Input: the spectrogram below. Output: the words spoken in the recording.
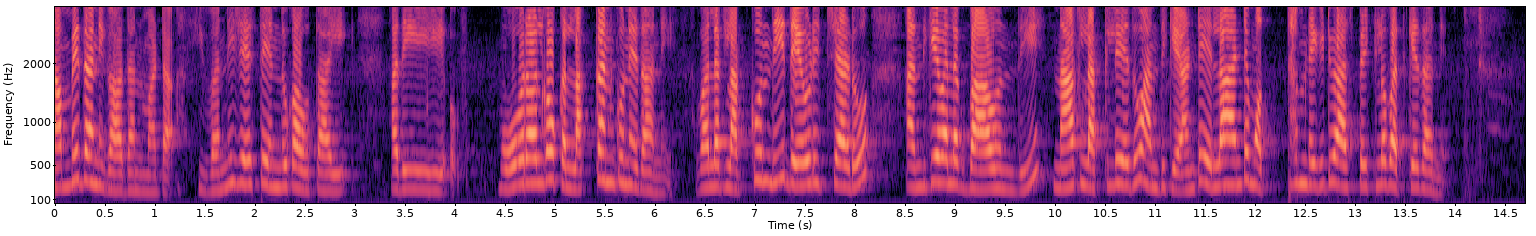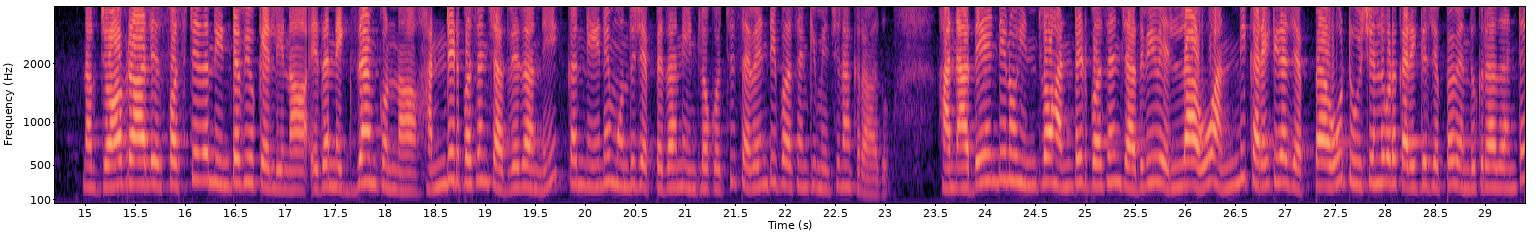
నమ్మేదాన్ని కాదనమాట ఇవన్నీ చేస్తే ఎందుకు అవుతాయి? అది ఓవరాల్గా ఒక లక్ అనుకునేదాన్ని. వాళ్ళకి లక్ ఉంది దేవుడిచ్చాడు అందుకే వాళ్ళకి బాగుంది. నాకు లక్ లేదు అందుకే. అంటే ఎలా అంటే మొత్తం నెగిటివ్ ఆస్పెక్ట్లో బతికేదాన్ని. నాకు జాబ్ రాలేదు. ఫస్ట్ ఏదైనా ఇంటర్వ్యూకి వెళ్ళినా ఏదైనా ఎగ్జామ్కి ఉన్నా హండ్రెడ్ పర్సెంట్ చదివేదాన్ని. కానీ నేనే ముందు చెప్పేదాన్ని ఇంట్లోకి వచ్చి సెవెంటీ పర్సెంట్కి మించి నాకు రాదు. అదేంటి నువ్వు ఇంట్లో హండ్రెడ్ పర్సెంట్ చదివి వెళ్ళావు అన్నీ కరెక్ట్గా చెప్పావు ట్యూషన్లు కూడా కరెక్ట్గా చెప్పావు ఎందుకు రాదు అంటే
